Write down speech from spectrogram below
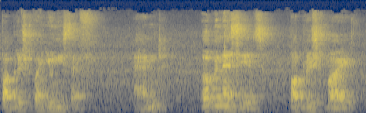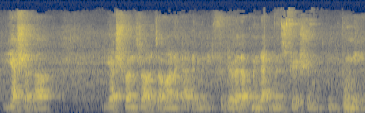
published by UNICEF and urban essays published by YASHADA, Yashwantrao Chavan Academy for Development Administration in Pune.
